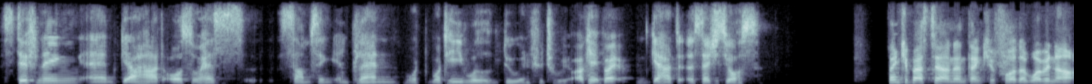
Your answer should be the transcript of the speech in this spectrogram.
stiffening and Gerhard also has something in plan what what he will do in future. Okay, but Gerhard, the stage is yours. Thank you, Bastian, and thank you for the webinar.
